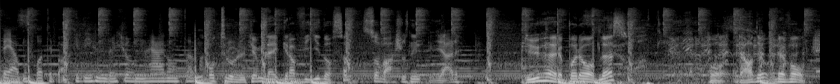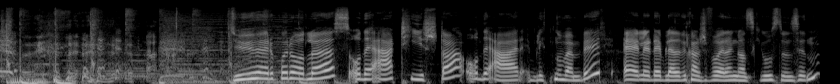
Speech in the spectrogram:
be om å få tilbake de 100 kronene jeg lånte henne? Og tror du ikke hun ble gravid også? Så vær så snill, hjelp. Du hører på Rådløs på Radio Revolt. Du hører på Rådløs, og det er tirsdag, og det er blitt november. Eller det ble det vel kanskje for en ganske god stund siden.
